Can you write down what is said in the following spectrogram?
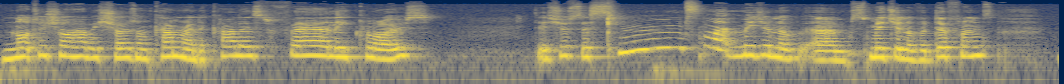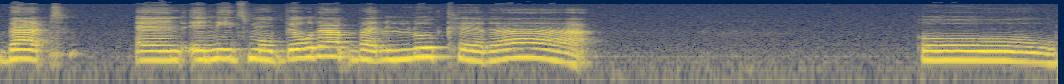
I'm not too sure how it shows on camera. The color is fairly close. There's just a slight smidgen of um, smidgen of a difference, but and it needs more build up. But look at that. Oh,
